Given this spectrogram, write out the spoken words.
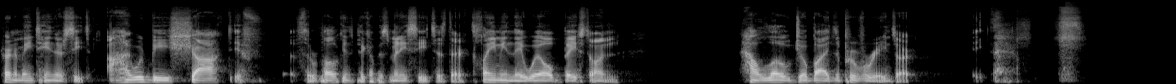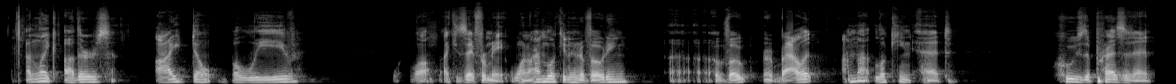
trying to maintain their seats. I would be shocked if, if the Republicans pick up as many seats as they're claiming they will, based on how low Joe Biden's approval ratings are. Unlike others, I don't believe well, I can say for me, when I'm looking at a voting, uh, a vote or ballot, I'm not looking at who's the president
